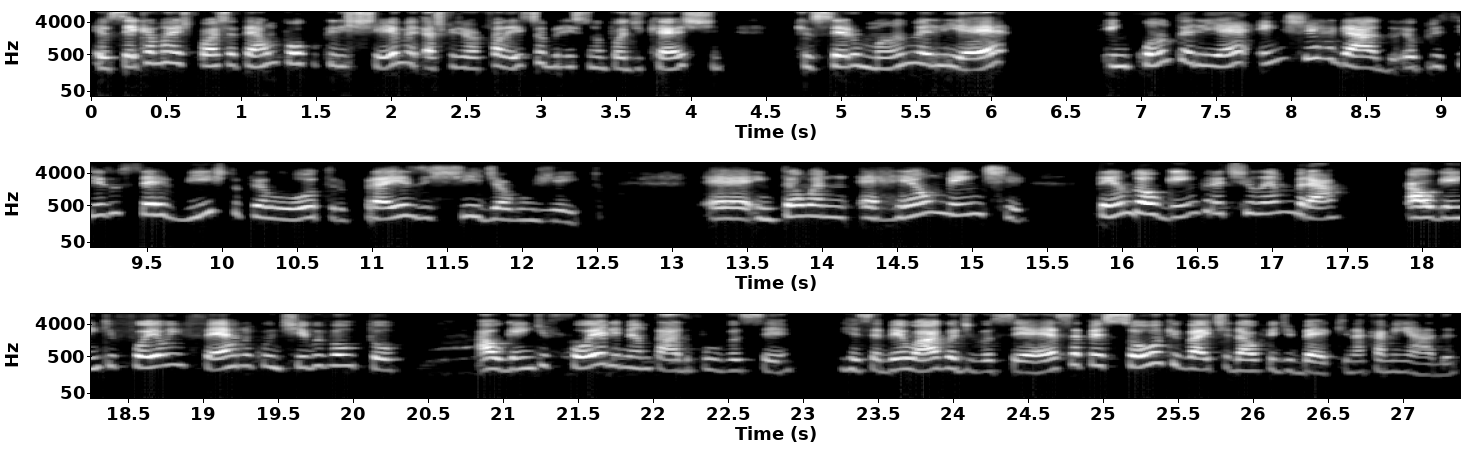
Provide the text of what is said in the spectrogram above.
eu sei que é uma resposta até um pouco clichê, mas acho que já falei sobre isso no podcast, que o ser humano ele é enquanto ele é enxergado. Eu preciso ser visto pelo outro para existir de algum jeito. É, então é, é realmente tendo alguém para te lembrar, alguém que foi ao inferno contigo e voltou, alguém que foi alimentado por você recebeu água de você. É essa pessoa que vai te dar o feedback na caminhada.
